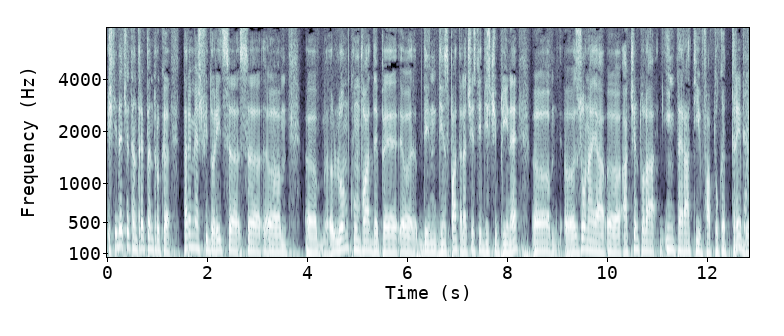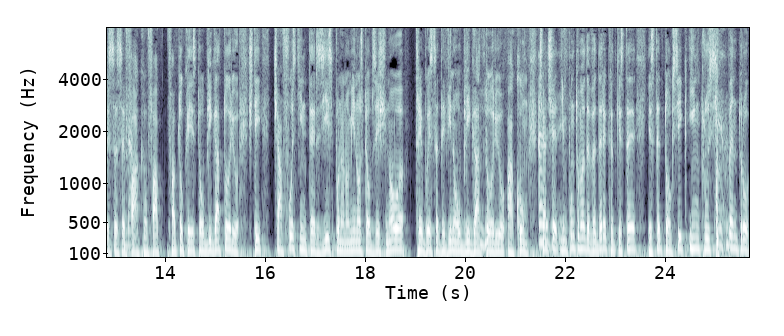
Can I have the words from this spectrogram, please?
știi de ce te întreb? Pentru că tare mi-aș fi dorit să, să uh, uh, luăm cumva de pe, uh, din, din spatele acestei discipline uh, uh, zona aia, uh, accentul la imperativ, faptul că trebuie trebuie da, să se da. facă, fac, faptul că este obligatoriu. Știi, ce a fost interzis până în 1989 trebuie să devină obligatoriu mm-hmm. acum. Ceea ce, din punctul meu de vedere, cred că este, este toxic, inclusiv pentru,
